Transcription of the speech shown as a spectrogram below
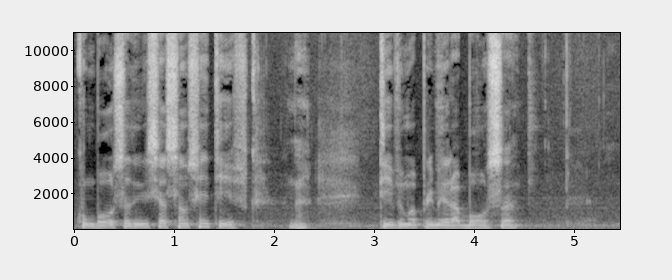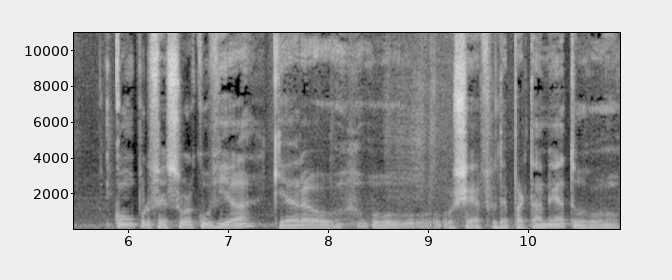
com bolsa de iniciação científica, né? tive uma primeira bolsa com o professor Cuvian, que era o, o, o chefe do departamento, o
